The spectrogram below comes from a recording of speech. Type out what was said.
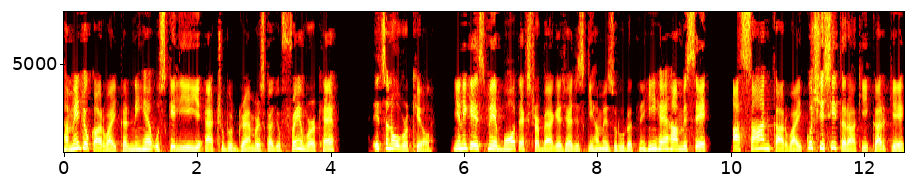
ہمیں جو کاروائی کرنی ہے، اس کے لیے یہ ایٹریبیوٹ گرامرس کا جو فریم ورک ہے اٹس این اوور کل یعنی کہ اس میں بہت ایکسٹرا بیگیج ہے جس کی ہمیں ضرورت نہیں ہے۔ ہم اس سے آسان کاروائی کچھ اسی طرح کی کر کے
